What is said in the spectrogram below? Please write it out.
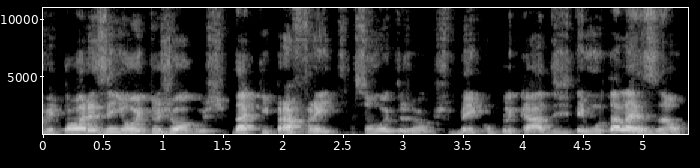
vitórias em oito jogos daqui para frente. São oito jogos bem complicados e tem muita lesão.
